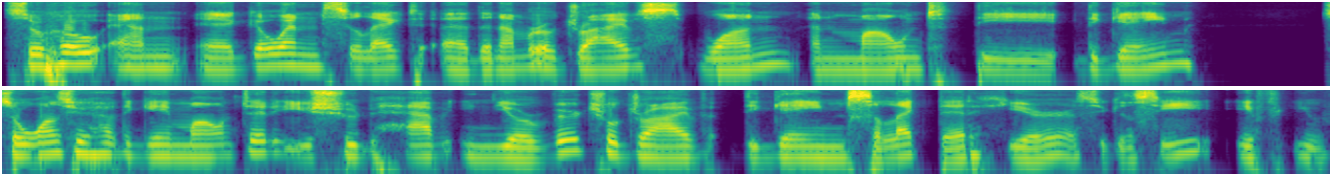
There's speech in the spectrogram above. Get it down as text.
So go and uh, go and select uh, the number of drives one and mount the the game. So once you have the game mounted, you should have in your virtual drive the game selected here, as you can see. If you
